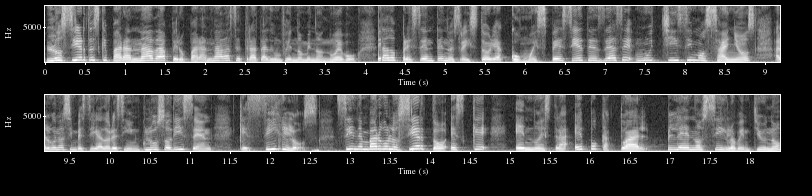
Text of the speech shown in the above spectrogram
lo cierto es que para nada, pero para nada se trata de un fenómeno nuevo. Ha estado presente en nuestra historia como especie desde hace muchísimos años. Algunos investigadores incluso dicen que siglos. Sin embargo, lo cierto es que en nuestra época actual, pleno siglo XXI,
